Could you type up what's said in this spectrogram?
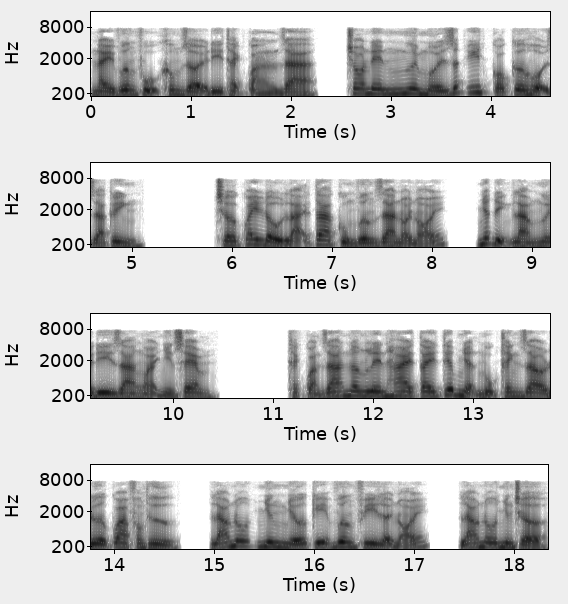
này vương phủ không rời đi thạch quảng gia, cho nên ngươi mới rất ít có cơ hội ra kinh. Chờ quay đầu lại ta cùng vương gia nói nói, nhất định làm ngươi đi ra ngoài nhìn xem. Thạch quản gia nâng lên hai tay tiếp nhận mục thanh giao đưa qua phong thư, lão nô nhưng nhớ kỹ vương phi lời nói, lão nô nhưng chờ.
